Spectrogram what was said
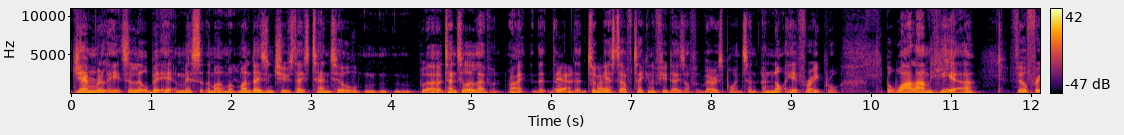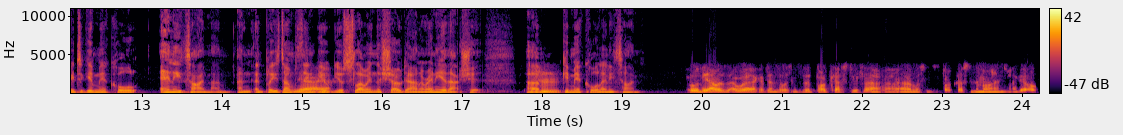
Generally, it's a little bit hit and miss at the moment. Mondays and Tuesdays, ten till uh, ten till eleven. Right? That, that- Yeah, that took yeah. yesterday. I've taken a few days off at various points, and, and not here for April. But while I'm here, feel free to give me a call anytime, man. And and please don't Yeah, think you're, you're slowing the show down or any of that shit. Um, Mhm. Give me a call anytime. Well, the hours that I work, I tend to listen to the podcast. With I, I listen to the podcast in the mornings when I get up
